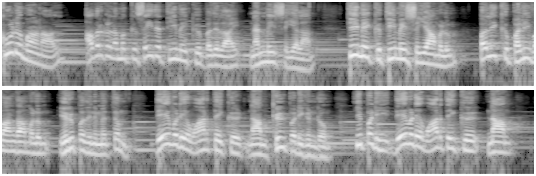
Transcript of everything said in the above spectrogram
கூடுமானால் அவர்கள் நமக்கு செய்த தீமைக்கு பதிலாய் நன்மை செய்யலாம். தீமைக்கு தீமை செய்யாமலும் பழிக்கு பழி வாங்காமலும் இருப்பது நிமித்தம் தேவடைய வார்த்தைக்கு நாம் கீழ்ப்படுகின்றோம். இப்படி தேவடைய வார்த்தைக்கு நாம்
